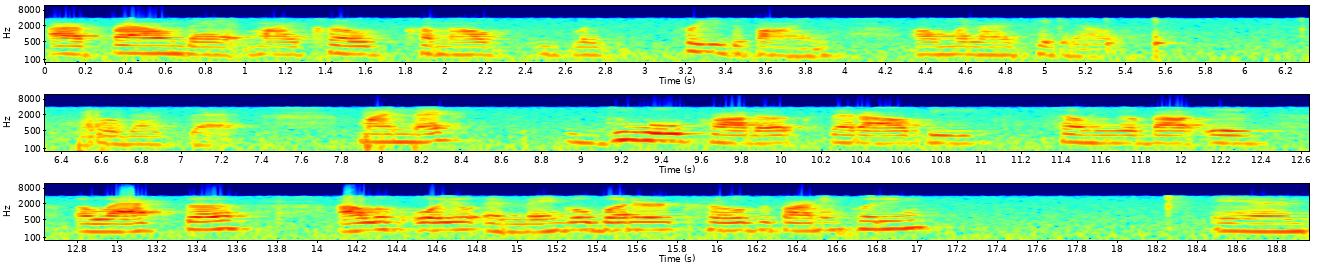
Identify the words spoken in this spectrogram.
I found that my curls come out like pretty defined um, when I take it out. So that's that. My next dual products that I'll be telling you about is Elasta olive oil and mango butter curl defining pudding. And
